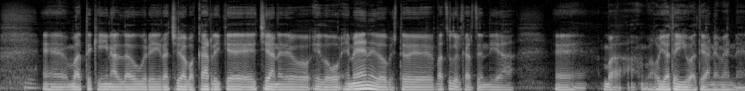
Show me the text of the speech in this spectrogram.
E, batek egin aldau bere irratxea bakarrik eh, etxean edo, edo hemen, edo beste batzuk elkartzen dira e, ba, ba, oiategi batean hemen e,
